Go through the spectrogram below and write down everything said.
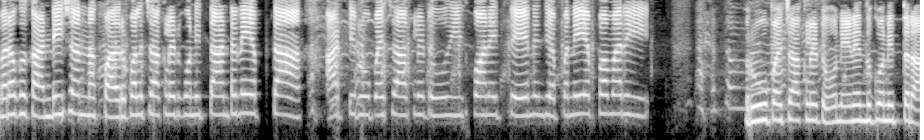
మరి ఒక కండిషన్ నాకు పది రూపాయల చాక్లెట్ కొనిస్తా అంటేనే చెప్తా. అట్టి రూపాయి చాక్లెట్ తీసుకొని ఇస్తే నేను చెప్పనే చెప్పా మరి. రూపాయి చాక్లెట్ నేను ఎందుకు కొనిస్తారా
